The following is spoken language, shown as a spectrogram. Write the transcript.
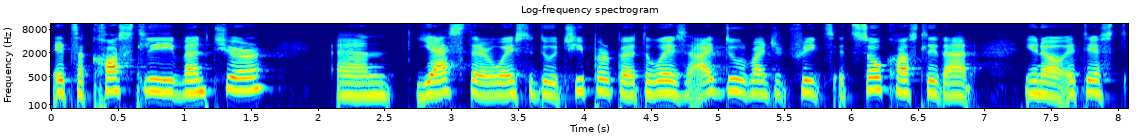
it's a costly venture and yes there are ways to do it cheaper but the ways i do my retreats it's so costly that you know it just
